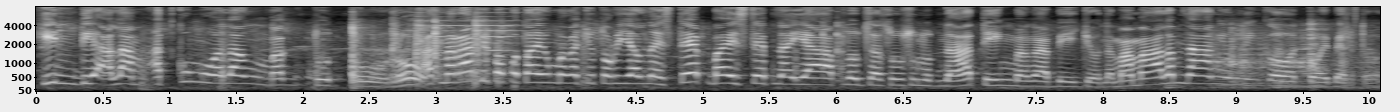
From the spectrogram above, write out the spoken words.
hindi alam at kung walang magtuturo. At marami pa po tayong mga tutorial na step by step na i-upload sa susunod nating mga video na mamaalam na ang yung lingkod, Boy Bertot.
